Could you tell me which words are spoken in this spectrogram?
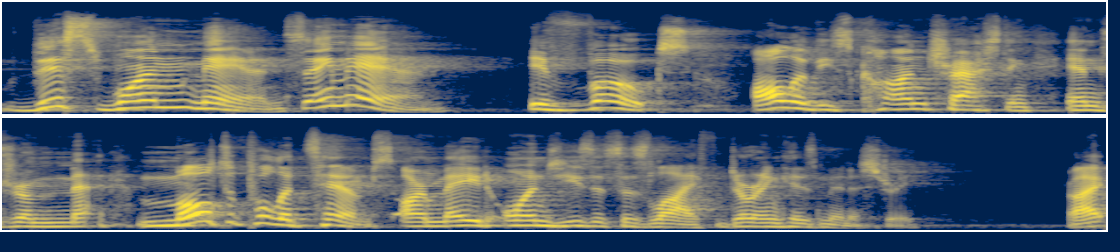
this one man, same man, evokes all of these contrasting and dramatic, multiple attempts are made on Jesus' life during his ministry, right?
